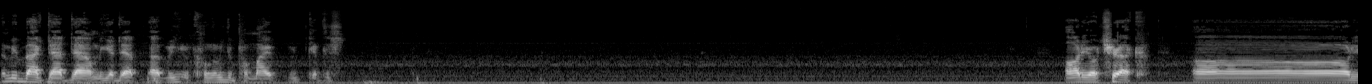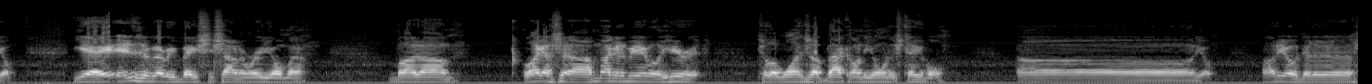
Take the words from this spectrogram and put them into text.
Let me back that down. Let me get that. Uh, let, me, let me put my get this. Audio check. audio. Yeah, it is a very bassy sounding radio, man. But um, like I said, I'm not going to be able to hear it till it winds up back on the owner's table. Uh, audio. Audio. Da, da, da.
